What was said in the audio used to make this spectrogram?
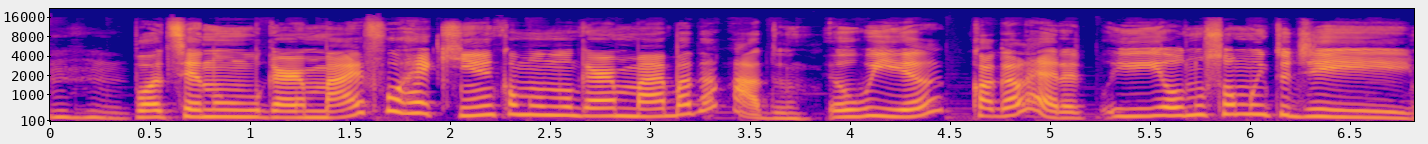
Uhum. Pode ser num lugar mais furrequinha, como num lugar mais badalado. Eu ia com a galera. E eu não sou muito de.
